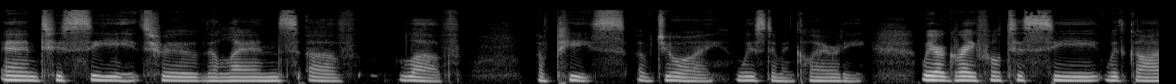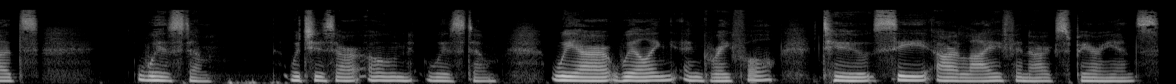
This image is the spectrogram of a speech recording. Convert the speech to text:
and to see through the lens of love, of peace, of joy, wisdom, and clarity. We are grateful to see with God's wisdom which is our own wisdom. We are willing and grateful to see our life and our experience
